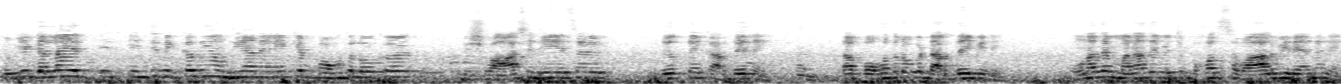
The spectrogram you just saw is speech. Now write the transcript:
ਕਿਉਂਕਿ ਗੱਲਾਂ ਇ- ਇ- ਇੰਝ ਨਿਕਲਦੀਆਂ ਹੁੰਦੀਆਂ ਨੇ ਕਿ ਬਹੁਤ ਲੋਕ ਵਿਸ਼ਵਾਸ ਜੇ ਇਸ ਦੇ ਉੱਤੇ ਕਰਦੇ ਨੇ ਹਾਂਜੀ। ਤਾਂ ਬਹੁਤ ਲੋਕ ਡਰਦੇ ਵੀ ਨੇ। ਉਹਨਾਂ ਦੇ ਮਨਾਂ ਦੇ ਵਿੱਚ ਬਹੁਤ ਸਵਾਲ ਵੀ ਰਹਿੰਦੇ ਨੇ।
